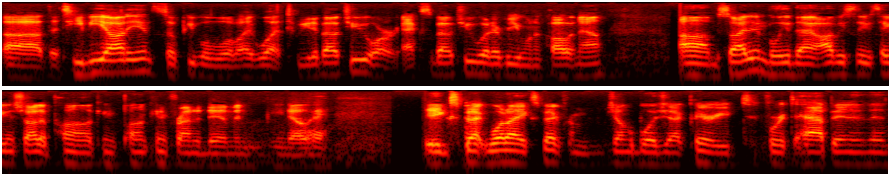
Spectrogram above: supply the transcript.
uh, the TV audience, so people will like what tweet about you or X about you, whatever you want to call it now. Um, so I didn't believe that. Obviously, he was taking a shot at Punk, and Punk confronted him, and you know, hey, expect what I expect from Jungle Boy Jack Perry for it to happen, and then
